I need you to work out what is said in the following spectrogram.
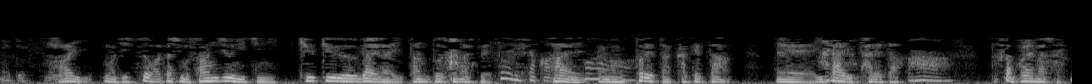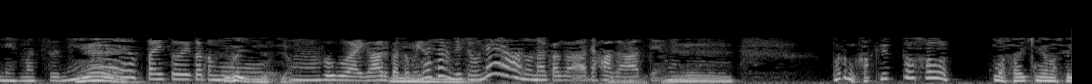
ねです。はい。まあ、実は私も30日に救急外来担当しまして。そうでしたか。はい。あの、取れた、欠けた、えー、痛い、腫れた。たくさん来られました。年末ね。ねやっぱりそういう方も、すごいんですよ。うん、不具合がある方もいらっしゃるんでしょうね。歯の中が、で、歯があって。ね、まあでも、欠けた歯まあ最近あの接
